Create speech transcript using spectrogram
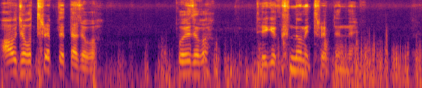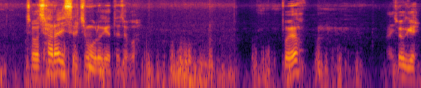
아우, 저거 트랩 됐다, 저거. 보여, 저거? 되게 큰 놈이 트랩 됐네. 저거 살아있을지 모르겠다, 저거. 보여? 저기.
